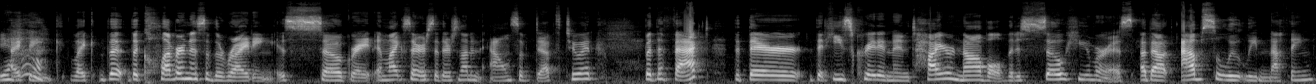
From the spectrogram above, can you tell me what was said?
I think like the the cleverness of the writing is so great. And like Sarah said, there's not an ounce of depth to it. But the fact that there that he's created an entire novel that is so humorous about absolutely nothing,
